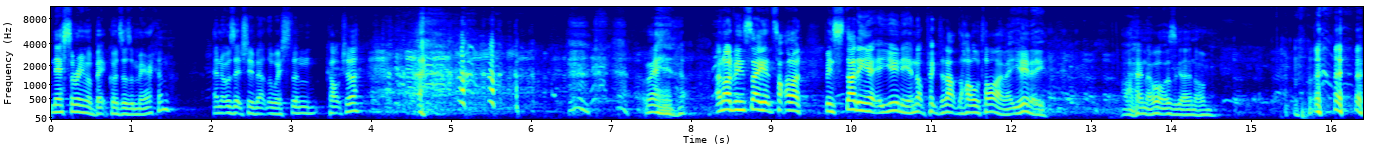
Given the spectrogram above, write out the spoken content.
Nacirema Backwards is American, and it was actually about the Western culture. Man, and I'd been saying it, I'd been studying it at uni and not picked it up the whole time at uni. I don't know what was going on.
